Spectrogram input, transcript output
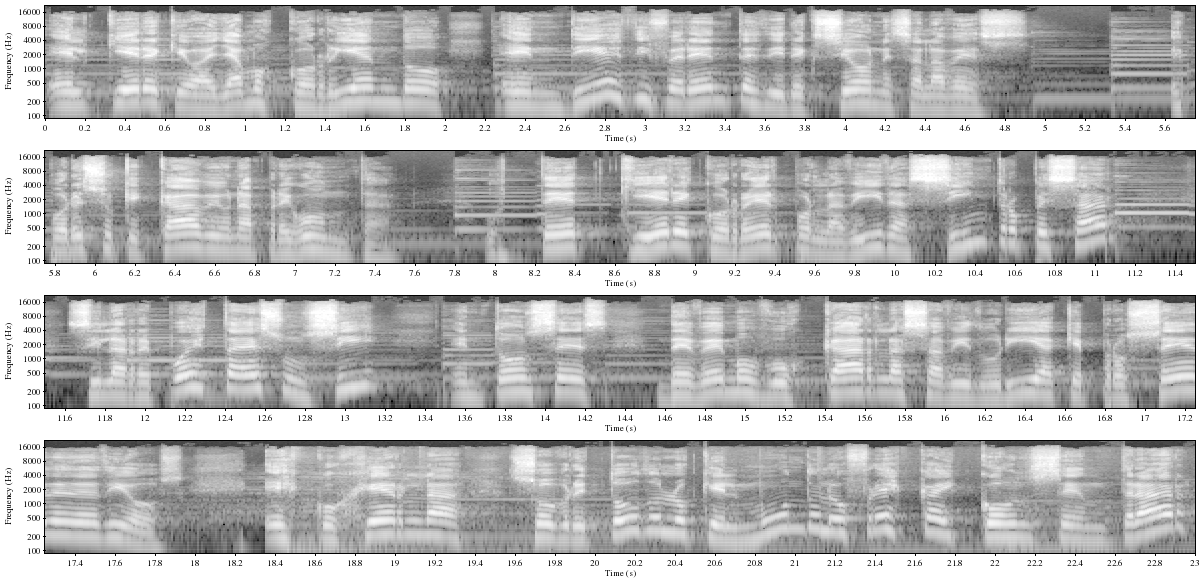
él quiere que vayamos corriendo en diez diferentes direcciones a la vez. Es por eso que cabe una pregunta. ¿Usted quiere correr por la vida sin tropezar? Si la respuesta es un sí, entonces debemos buscar la sabiduría que procede de Dios, escogerla sobre todo lo que el mundo le ofrezca y concentrar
